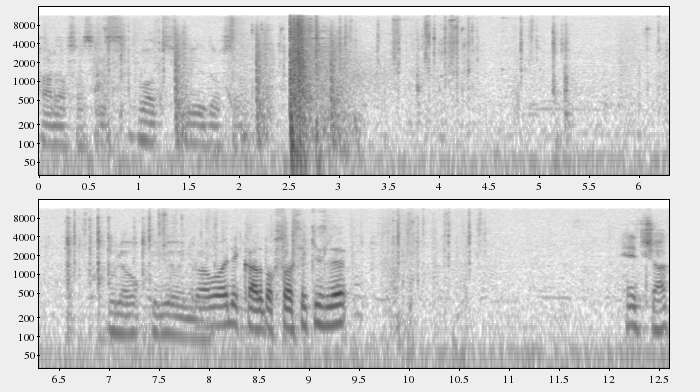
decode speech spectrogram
Kar 98 bot 190. Bu lavuk biliyor oynamayı. Bravo Ali kar 98 ile Headshot.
